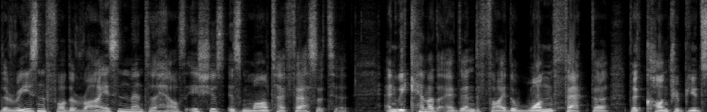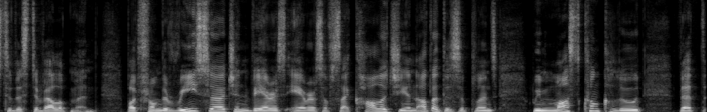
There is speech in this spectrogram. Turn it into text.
The reason for the rise in mental health issues is multifaceted, and we cannot identify the one factor that contributes to this development. But from the research in various areas of psychology and other disciplines, we must conclude that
